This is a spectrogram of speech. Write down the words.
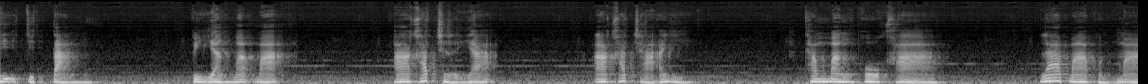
หิจิตตัง ปิยังมะมะ อาคัตเฉยยะ อาคัตฉาหิธรรมังโพคา ลาบมาผลมา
